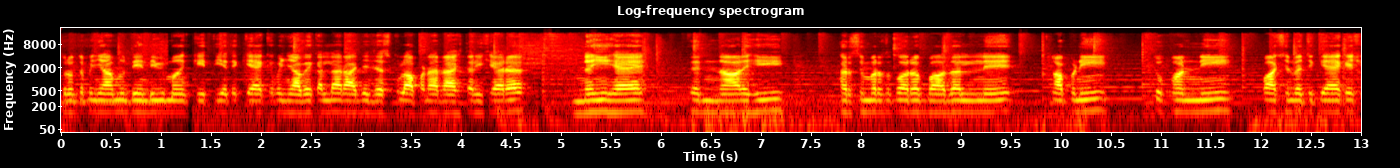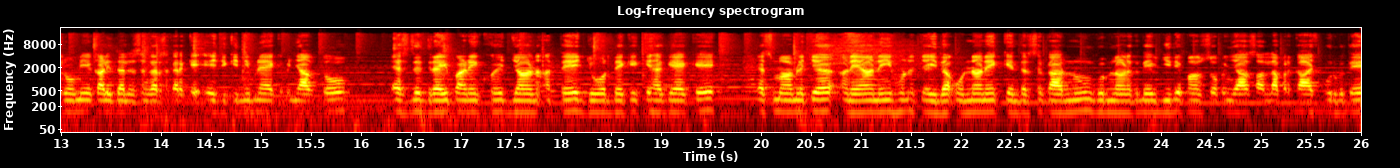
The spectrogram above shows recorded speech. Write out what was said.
ਤੁਰੰਤ ਪੰਜਾਬ ਨੂੰ ਦੇਣ ਦੀ ਵੀ ਮੰਗ ਕੀਤੀ ਹੈ ਤੇ ਕਿਹਾ ਕਿ ਪੰਜਾਬ ਇਕੱਲਾ ਰਾਜ ਹੈ ਜਿਸ ਕੋਲ ਆਪਣਾ ਰਾਜਧਾਨੀ ਸ਼ਹਿਰ ਨਹੀਂ ਹੈ। ਤੇ ਨਾਲ ਹੀ ਹਰਸਿਮਰਤ ਕੌਰ ਬਾਦਲ ਨੇ ਆਪਣੀ ਤੂਫਾਨੀ ਭਾਸ਼ਣ ਵਿੱਚ ਕਿਹਾ ਕਿ ਸ਼੍ਰੋਮਣੀ ਅਕਾਲੀ ਦਲ ਸੰਘਰਸ਼ ਕਰਕੇ ਇਹ ਯਕੀਨੀ ਬਣਾਇਆ ਕਿ ਪੰਜਾਬ ਤੋਂ ਇਸ ਦੇ ਦਰਿਆਈ ਪਾਣੀ ਖੋਏ ਜਾਣ ਅਤੇ ਜ਼ੋਰ ਦੇ ਕੇ ਕਿਹਾ ਗਿਆ ਕਿ ਇਸ ਮਾਮਲੇ 'ਚ ਅਨਿਆਂ ਨਹੀਂ ਹੋਣਾ ਚਾਹੀਦਾ। ਉਹਨਾਂ ਨੇ ਕੇਂਦਰ ਸਰਕਾਰ ਨੂੰ ਗੁਰੂ ਨਾਨਕ ਦੇਵ ਜੀ ਦੇ 550 ਸਾਲਾ ਪ੍ਰਕਾਸ਼ ਪੁਰਬ ਤੇ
